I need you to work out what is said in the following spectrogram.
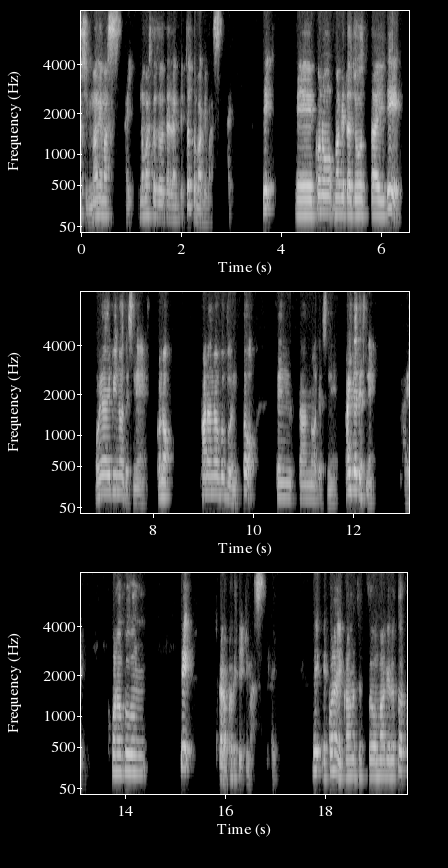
し曲げます。はい。伸ばした状態じゃなくて、ちょっと曲げます。はい。で、えー、この曲げた状態で、親指のですね、この鼻の部分と先端のですね、間ですね。はい。ここの部分で力をかけていきます。はい、で、このように関節を曲げると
